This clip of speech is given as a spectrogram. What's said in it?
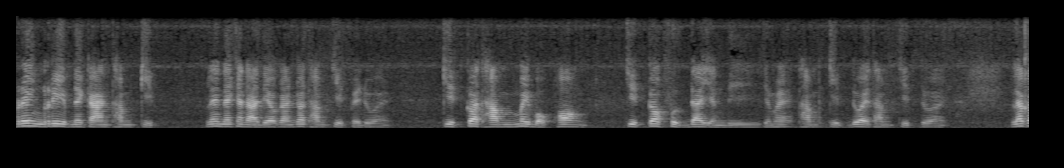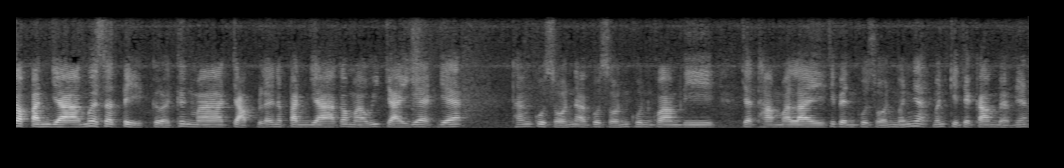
เร่งรีบในการทำกิจ และในขณะเดียวกันก็ทำจิตไปด้วย จิตก็ทำไม่บกพร่อง จิตก็ฝึกได้อย่างดีใช่ไหมทำกิจด้วยทำจิตด้วย แล้วก็ปัญญาเมื่อสติเกิดขึ้นมาจับแล้วนะปัญญาก็มาวิจัยแยกแยะ ทั้งกุศล อกุศลคุณความดี จะทำอะไรที่เป็นกุศลเหมือนเนี่ยเหมือนกิจกรรมแบบเนี้ย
